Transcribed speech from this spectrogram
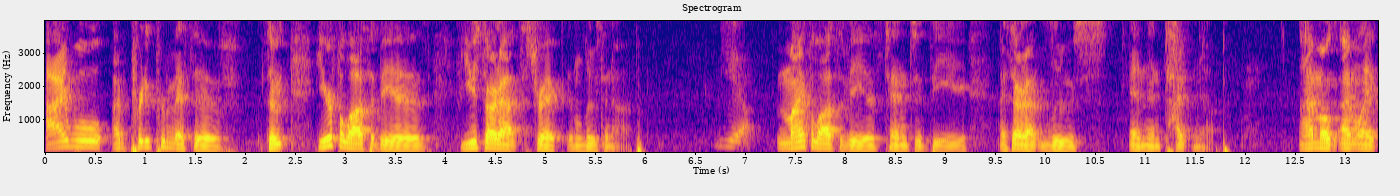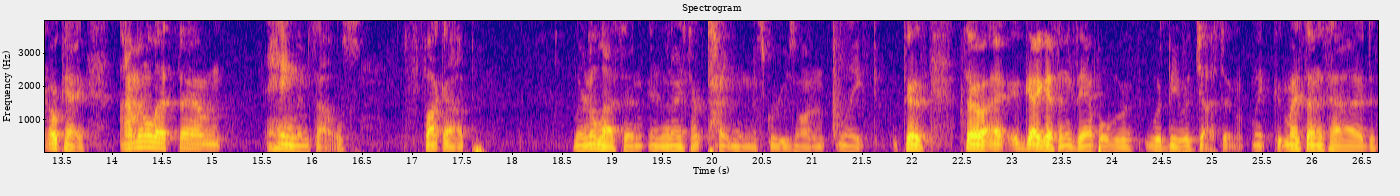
I will. I'm pretty permissive. So your philosophy is you start out strict and loosen up. yeah. My philosophy is tend to be I start out loose and then tighten up. I'm I'm like okay, I'm gonna let them hang themselves, fuck up, learn a lesson, and then I start tightening the screws on like because so I, I guess an example with, would be with Justin. Like my son has had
